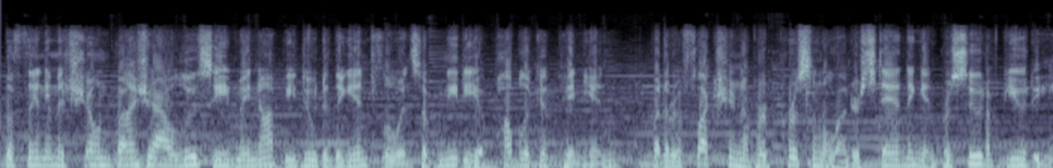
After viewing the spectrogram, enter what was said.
The thin image shown by Zhao Lusi may not be due to the influence of media public opinion, but a reflection of her personal understanding and pursuit of beauty.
